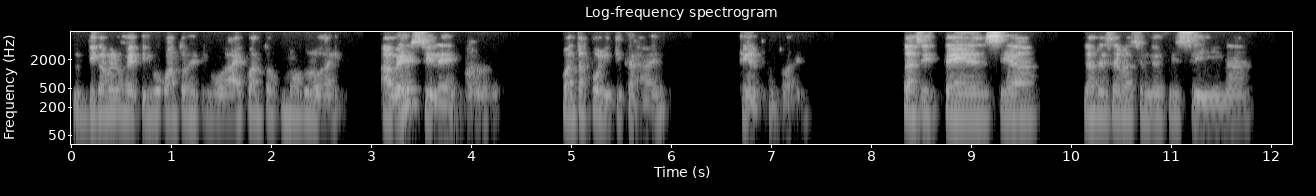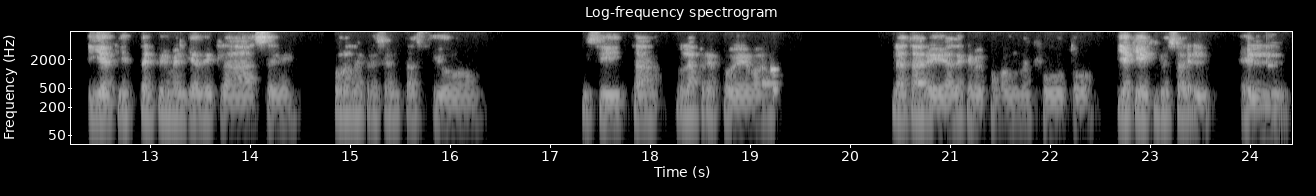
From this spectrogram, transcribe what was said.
dígame el objetivo, cuántos objetivos hay, cuántos módulos hay. A ver si leen. ¿Cuántas políticas hay en el prontuario? La asistencia, la reservación de oficina, y aquí está el primer día de clase, foro de presentación, visita, la preprueba, la tarea de que me pongan una foto, y aquí incluso el, el,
